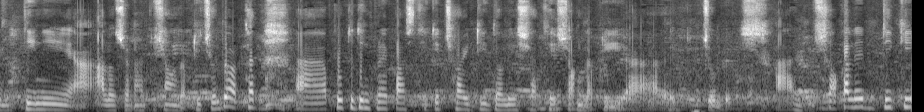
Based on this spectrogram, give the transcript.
একদিনে আলোচনা সংলাপটি চলবে। অর্থাৎ প্রতিদিন প্রায় পাঁচ থেকে ছয়টি দলের সাথে সংলাপটি চলবে। আর সকালের দিকে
